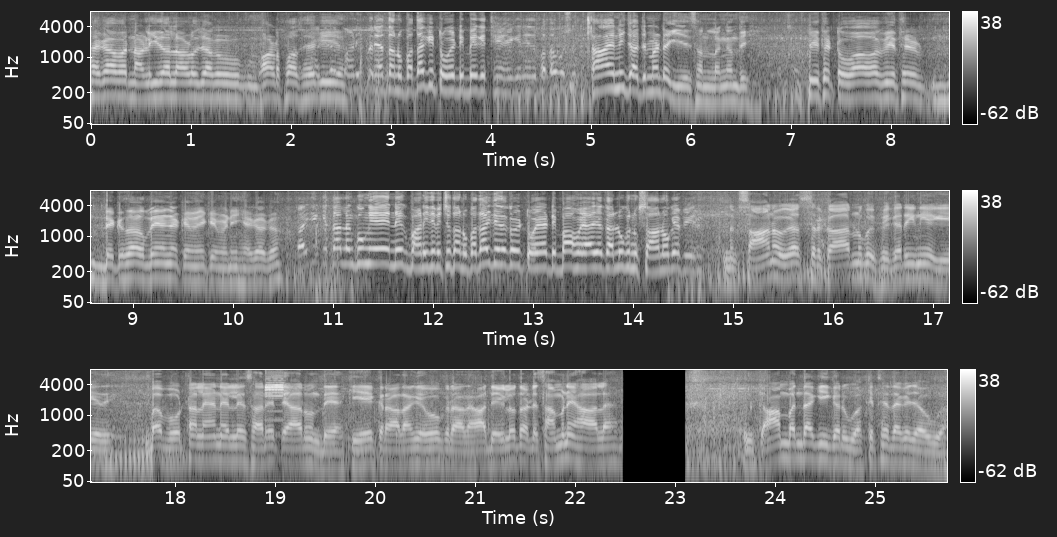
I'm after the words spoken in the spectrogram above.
ਹੈਗਾ ਵਾ ਨਾਲੀ ਦਾ ਲਾ ਲਓ ਜਾਂ ਕੋਈ ਆੜਫਾਸ ਹੈਗੀ ਹੈ ਪਾਣੀ ਭਰਿਆ ਤੁਹਾਨੂੰ ਪਤਾ ਕਿ ਟੋਏ ਡਿੱਬੇ ਕਿੱਥੇ ਹੈਗੇ ਨੇ ਪਤਾ ਕੁਛ? ਹਾਂ ਇੰਨੀ ਜੱਜਮੈਂਟ ਹੈਗੀ ਹੈ ਸਾਨੂੰ ਲੰਘਣ ਦੀ। ਵੀ ਇੱਥੇ ਟੋਆ ਵਾ ਵੀ ਇੱਥੇ ਡਿੱਗ ਸਕਦੇ ਆ ਜਾਂ ਕਿਵੇਂ ਕਿਵੇਂ ਨਹੀਂ ਹੈਗਾਗਾ। ਭਾਈ ਜੀ ਕਿੱਦਾਂ ਲੰਘੂਗੇ? ਇੰਨੇ ਪਾਣੀ ਦੇ ਵਿੱਚ ਤੁਹਾਨੂੰ ਪਤਾ ਜੇ ਕੋਈ ਟੋਇਆ ਟਿੱਬਾ ਹੋਇਆ ਜਾਂ ਕੱਲ ਕੋਈ ਨੁਕਸਾਨ ਹੋ ਗਿਆ ਫਿਰ? ਨੁਕਸਾਨ ਹੋ ਗਿਆ ਸਰਕਾਰ ਨੂੰ ਕੋਈ ਫਿਕਰ ਹੀ ਨਹੀਂ ਹੈਗੀ ਇਹਦੀ। ਬਸ ਵੋਟਾਂ ਲੈਣ ਵੇਲੇ ਸਾਰੇ ਤਿਆਰ ਹੁੰਦੇ ਆ ਕਿ ਇਹ ਕਰਾ ਦਾਂਗੇ ਉਹ ਕਰਾ ਦਾਂਗੇ। ਆ ਦੇਖ ਲਓ ਤੁਹਾਡੇ ਸਾਹਮਣੇ ਹਾਲ ਹੈ। ਆਮ ਬੰਦਾ ਕੀ ਕਰੂਗਾ? ਕਿੱਥੇ ਤੱਕ ਜਾਊਗਾ?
